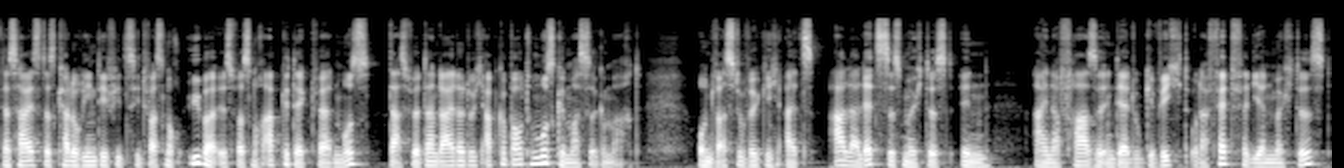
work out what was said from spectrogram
Das heißt, das Kaloriendefizit, was noch über ist, was noch abgedeckt werden muss, das wird dann leider durch abgebaute Muskelmasse gemacht. Und was du wirklich als allerletztes möchtest in einer Phase, in der du Gewicht oder Fett verlieren möchtest,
